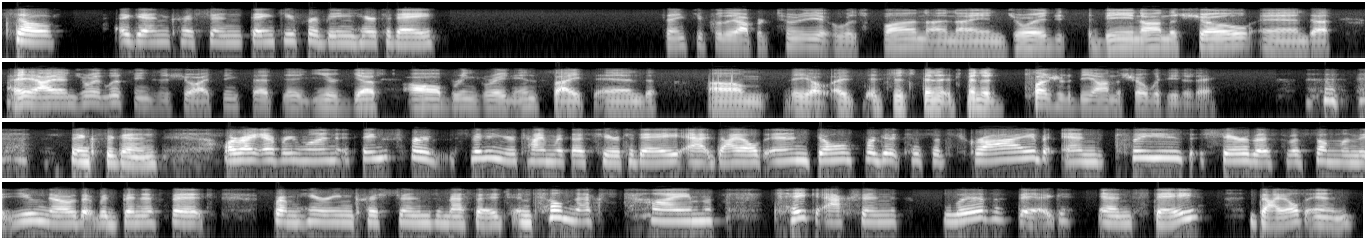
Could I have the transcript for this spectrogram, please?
So, again, Christian, thank you for being here today. Thank you for the opportunity. It was fun, and I enjoyed being on the show. And uh, Hey, I enjoyed listening to the show. I think that uh, your guests all bring great insight, and um, you know, it, it's just been it's been a pleasure to be on the show with you today. Thanks again. All right, everyone. Thanks for spending your time with us here today at Dialed In. Don't forget to subscribe and please share this with someone that you know that would benefit from hearing Christian's message. Until next time, take action, live big, and stay dialed in.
